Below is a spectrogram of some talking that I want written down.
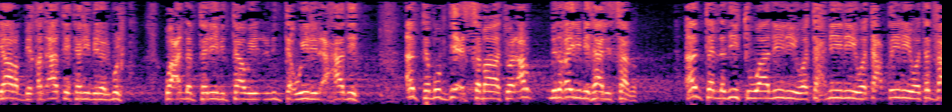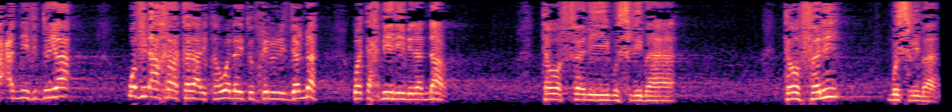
يا ربي قد آتيتني من الملك وعلمتني من تاويل من تأويل الأحاديث. أنت مبدع السماوات والأرض من غير مثال سابق. أنت الذي تواليني وتحميني وتعطيني وتدفع عني في الدنيا وفي الآخرة كذلك. هو الذي تدخلني الجنة وتحميني من النار. توفني مسلما. توفني مسلما.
